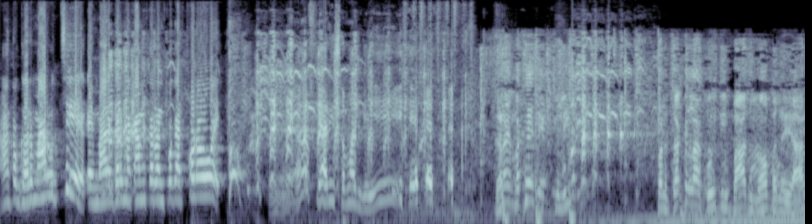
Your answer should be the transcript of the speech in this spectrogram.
આ તો ઘર મારું જ છે. કઈ મારા ઘરમાં કામ કરવાનો પગાર થોડો હોય. ત્યારી સમજ ગઈ. ઘણા મથે છે એકચ્યુઅલી પણ ચકલા કોઈ દી બાજ ન બને યાર.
